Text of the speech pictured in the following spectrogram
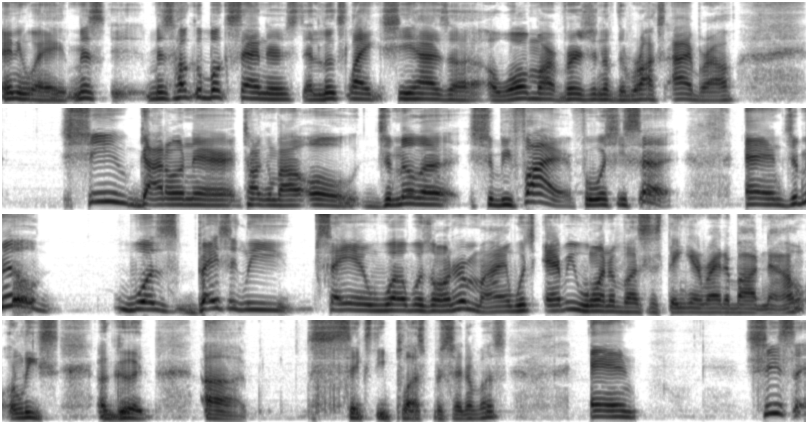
Anyway, Miss Miss Hucklebuck Sanders, that looks like she has a, a Walmart version of the Rock's eyebrow. She got on there talking about, oh, Jemele should be fired for what she said. And Jemele was basically saying what was on her mind, which every one of us is thinking right about now, at least a good uh, 60 plus percent of us. And she said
